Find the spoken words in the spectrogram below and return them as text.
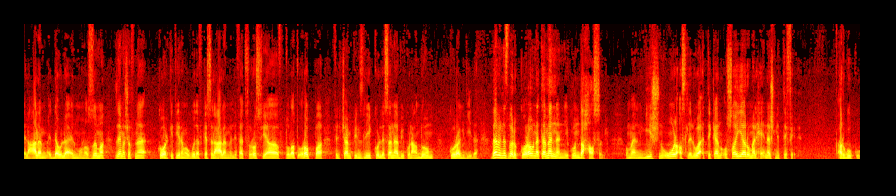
العلم الدولة المنظمة زي ما شفنا كور كتيرة موجودة في كأس العالم اللي فات في روسيا في بطولات أوروبا في ال Champions League كل سنة بيكون عندهم كورة جديدة. ده بالنسبة للكورة ونتمنى أن يكون ده حاصل. وما نجيش نقول أصل الوقت كان قصير وما لحقناش نتفق. أرجوكوا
